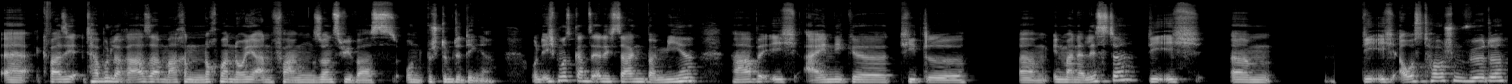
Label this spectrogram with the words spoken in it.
äh, quasi Tabula Rasa machen, nochmal neu anfangen, sonst wie was und bestimmte Dinge. Und ich muss ganz ehrlich sagen, bei mir habe ich einige Titel ähm, in meiner Liste, die ich ähm, die ich austauschen würde,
